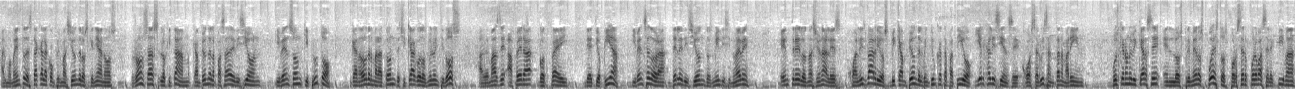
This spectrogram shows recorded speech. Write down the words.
Al momento destaca la confirmación de los kenianos Ronsas Lokitam, campeón de la pasada edición, y Benson Kipruto, ganador del maratón de Chicago 2022, además de Afera Godfrey de Etiopía y vencedora de la edición 2019. Entre los nacionales, Juan Luis Barrios, bicampeón del 21 Catapatío, y el jalisciense José Luis Santana Marín, buscaron ubicarse en los primeros puestos por ser prueba selectiva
